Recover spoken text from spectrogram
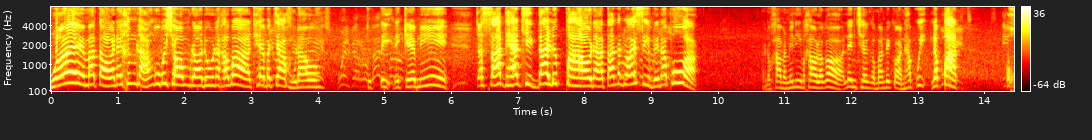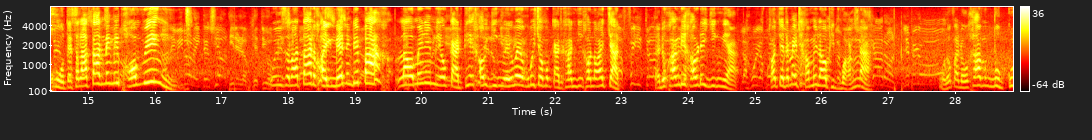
เว้ยมาต่อกันในครึ่งหลังคุณผู้ชมรอดูนะครับว่าเทพเจ้าของเราจุติในเกมนี้ จะซัดแฮตทริกได้หรือเปล่านะตันตั้งร้อยสิบเลยนะพวกตรงข้ามมันไม่รีบเข้าแล้วก็เล่นเชิงกับมันไปก่อนครับอุ้ยแล้วปัด โอ้โห แต่สลาตันแม่งไม่พร้อมวิ่งอุ้ยสลาตันขออีกเม็ดหนึ่งได้ปะเราไม่ได้มีโอกาสให้เขายิงเลยเว้ยคุณผู้ชมโอกาสครั้งยิงเขาน้อยจัด แต่ทุกครั้งที่เขาได้ยิงเนี่ย เขาจะได้ไม่ทำให้เราผิดหวังนะโอ้แล้วฝ่ายตรงข้ามมันบุกกู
